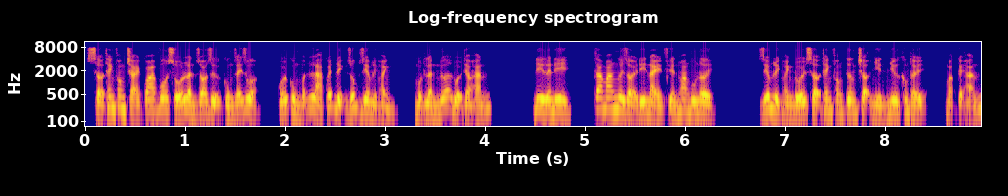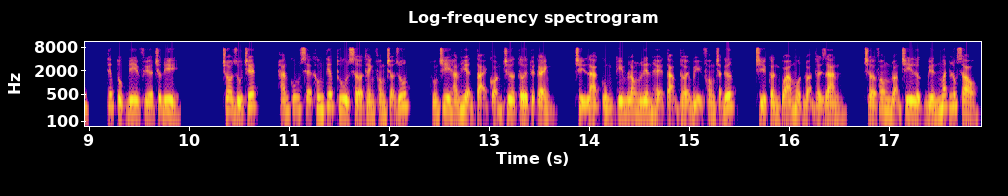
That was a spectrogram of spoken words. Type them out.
Sở Thanh Phong trải qua vô số lần do dự cùng dãy rủa, cuối cùng vẫn là quyết định giúp Diêm Lịch hành, một lần nữa đuổi theo hắn. Đi lên đi, ta mang ngươi rời đi này phiến hoang vu nơi. Diêm Lịch hành đối Sở Thanh Phong tương trợ nhìn như không thấy, mặc kệ hắn, tiếp tục đi phía trước đi. Cho dù chết, hắn cũng sẽ không tiếp thu Sở Thanh Phong trợ giúp, huống chi hắn hiện tại còn chưa tới tuyệt cảnh, chỉ là cùng Kim Long liên hệ tạm thời bị phong chặt đứt, chỉ cần quá một đoạn thời gian, chờ phong đoạn chi lực biến mất lúc sau,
